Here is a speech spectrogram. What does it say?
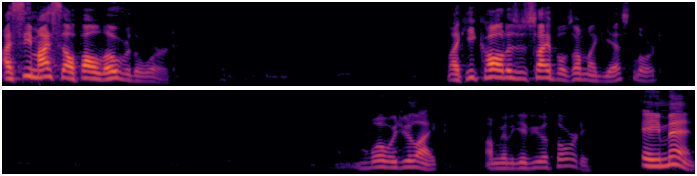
I see myself all over the word. Like he called his disciples. I'm like, yes, Lord. What would you like? I'm going to give you authority. Amen.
